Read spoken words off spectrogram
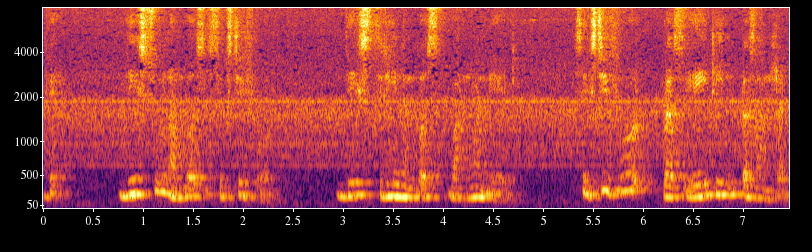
Okay? These two numbers 64 these three numbers 118 64 plus 18 plus 100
